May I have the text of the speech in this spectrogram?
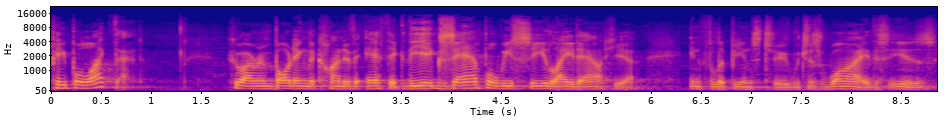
people like that who are embodying the kind of ethic, the example we see laid out here in Philippians 2, which is why this is,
